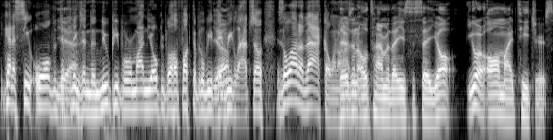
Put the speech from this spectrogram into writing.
you gotta see all the different Yeah. things. And the new people remind the old people how fucked up it'll be if Yeah. they relapse. So there's a lot of that going on. There's an old timer that used to say, "Y'all, you are all my teachers.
